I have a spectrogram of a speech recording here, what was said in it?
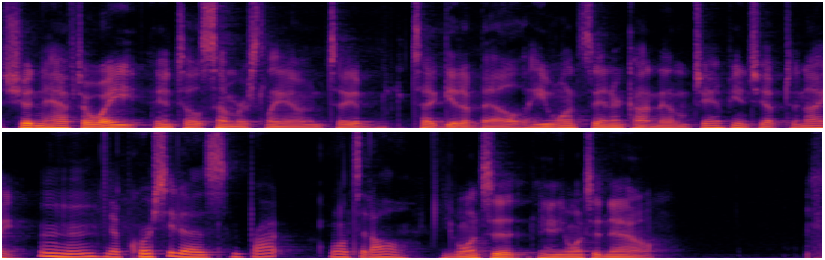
shouldn't have to wait until SummerSlam to to get a belt. He wants the Intercontinental Championship tonight. Mm-hmm. Of course he does. Brock wants it all. He wants it, and he wants it now.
